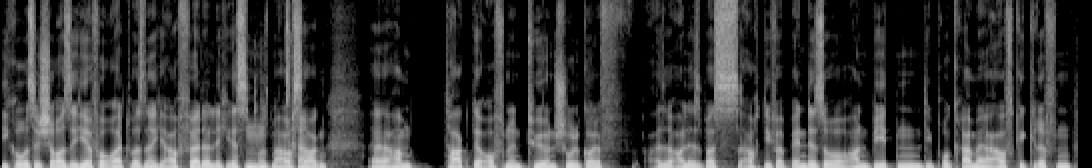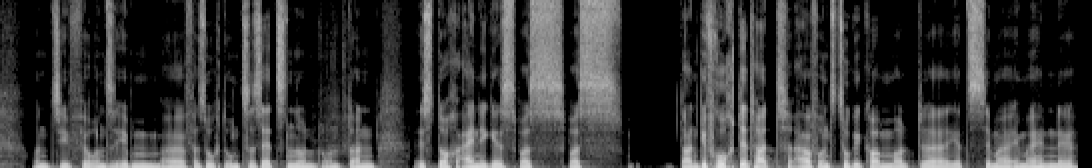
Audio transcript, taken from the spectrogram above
die große Chance hier vor Ort, was natürlich auch förderlich ist, muss man auch klar. sagen, äh, haben Tag der offenen Türen, Schulgolf, also alles, was auch die Verbände so anbieten, die Programme aufgegriffen und sie für uns eben äh, versucht umzusetzen und, und dann ist doch einiges, was, was dann gefruchtet hat, auf uns zugekommen und äh, jetzt sind wir immerhin eine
